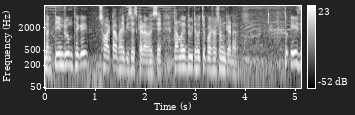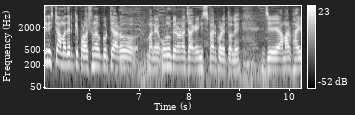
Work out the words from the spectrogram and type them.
মানে তিন রুম থেকেই ছয়টা ভাই বিশেষ ক্যাডার হয়েছে। তার মধ্যে দুইটা হচ্ছে প্রশাসন ক্যাডার। তো এই জিনিসটা আমাদেরকে পড়াশোনা করতে আরও মানে অনুপ্রেরণা জায়গায় ইন্সপায়ার করে তোলে। যে আমার ভাই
